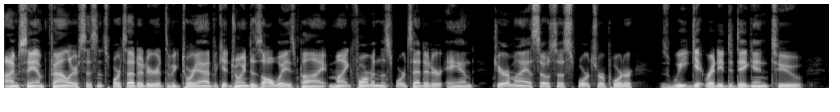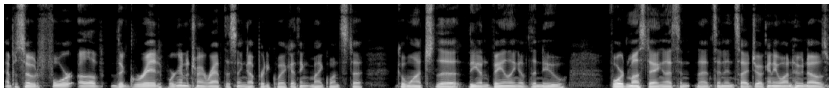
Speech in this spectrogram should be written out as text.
I'm Sam Fowler, Assistant Sports Editor at the Victoria Advocate, joined as always by Mike Foreman, the sports editor, and Jeremiah Sosa, sports reporter, as we get ready to dig into episode four of The Grid. We're going to try and wrap this thing up pretty quick. I think Mike wants to go watch the the unveiling of the new Ford Mustang. That's an that's an inside joke. Anyone who knows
